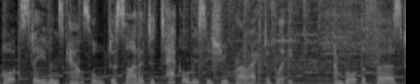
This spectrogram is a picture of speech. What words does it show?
Port Stephens Council decided to tackle this issue proactively and brought the first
